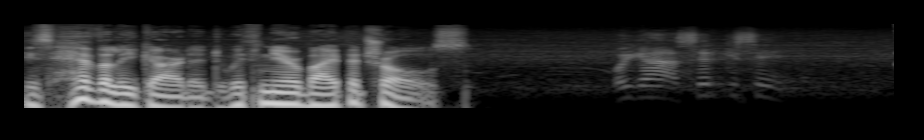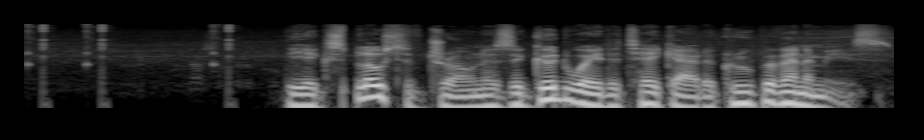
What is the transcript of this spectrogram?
is heavily guarded with nearby patrols. The explosive drone is a good way to take out a group of enemies.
